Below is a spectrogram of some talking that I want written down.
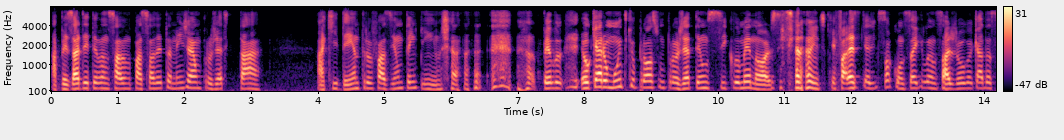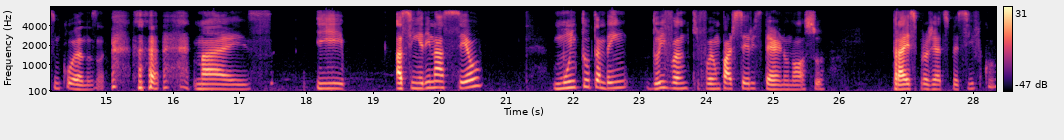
apesar de ter lançado no passado, ele também já é um projeto que está aqui dentro fazia um tempinho já. Pelo, eu quero muito que o próximo projeto tenha um ciclo menor, sinceramente, que parece que a gente só consegue lançar jogo a cada cinco anos. Né? Mas e assim ele nasceu muito também do Ivan, que foi um parceiro externo nosso para esse projeto específico.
